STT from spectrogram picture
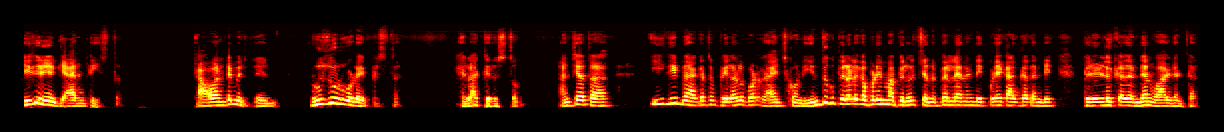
ఇది నేను గ్యారంటీ ఇస్తాను. కావాలంటే మీరు నేను రుజువులు కూడా ఇప్పిస్తాను. ఎలా తెలుస్తుంది? అంచేత ఇది మేకతో పిల్లలు కూడా రాయించుకోండి. ఎందుకు పిల్లలకి అప్పుడే మా పిల్లలు చిన్నపిల్లలేనండి? ఇప్పుడే కాదు కదండి. పెళ్ళి కదండి అని వాళ్ళు అంటారు.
